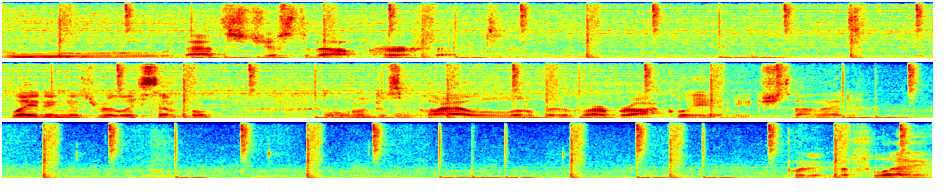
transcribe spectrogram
Ooh, that's just about perfect. Plating is really simple. We'll just pile a little bit of our broccoli on each side. Put in the filet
